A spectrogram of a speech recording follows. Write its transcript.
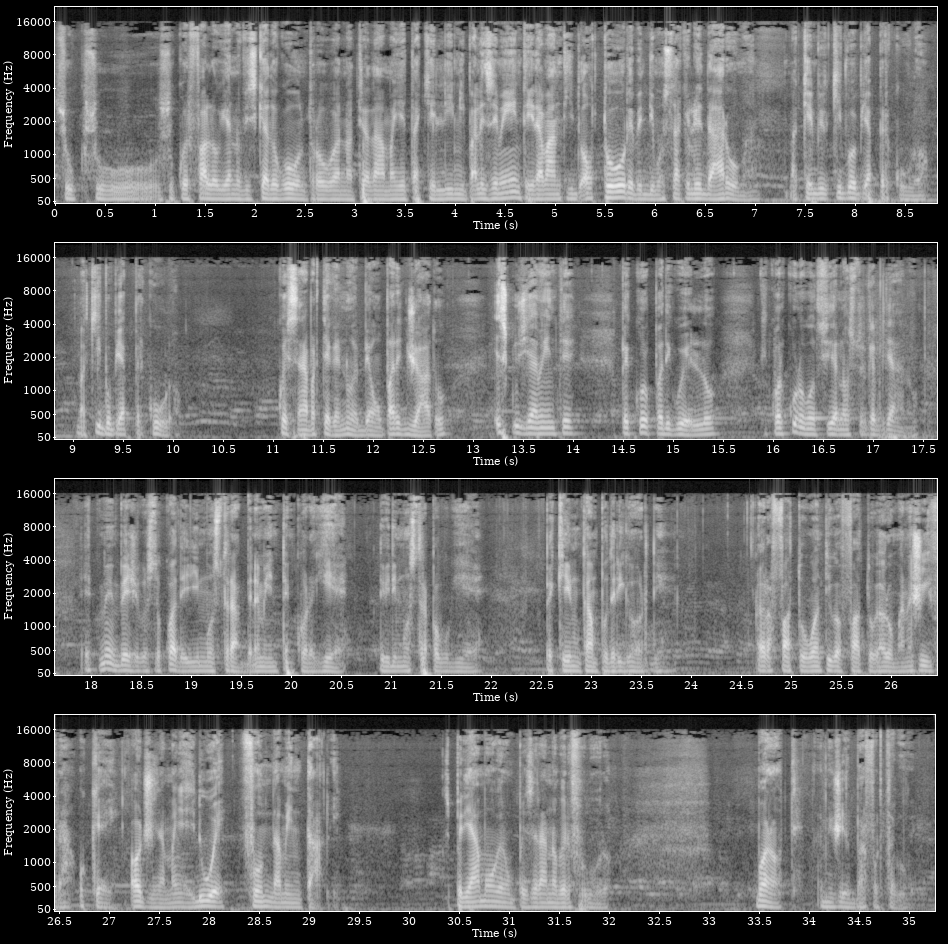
su, su, su, quel fallo che hanno fischiato contro, quando ha tirato la maglietta a Chiellini palesemente, davanti 8 ore per dimostrare che lui è da Roma. Ma che, chi può pià per culo? Ma chi può pià per culo? Questa è una partita che noi abbiamo pareggiato esclusivamente per colpa di quello che qualcuno considera il nostro capitano. E per me invece questo qua devi dimostrare veramente ancora chi è, devi dimostrare proprio chi è, perché in un campo ti ricordi. Allora ha fatto quanti ha fatto caro, ma una cifra, ok, oggi ne ha di due fondamentali. Speriamo che non peseranno per il futuro. Buonanotte, amici del Bar Forza Lui.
